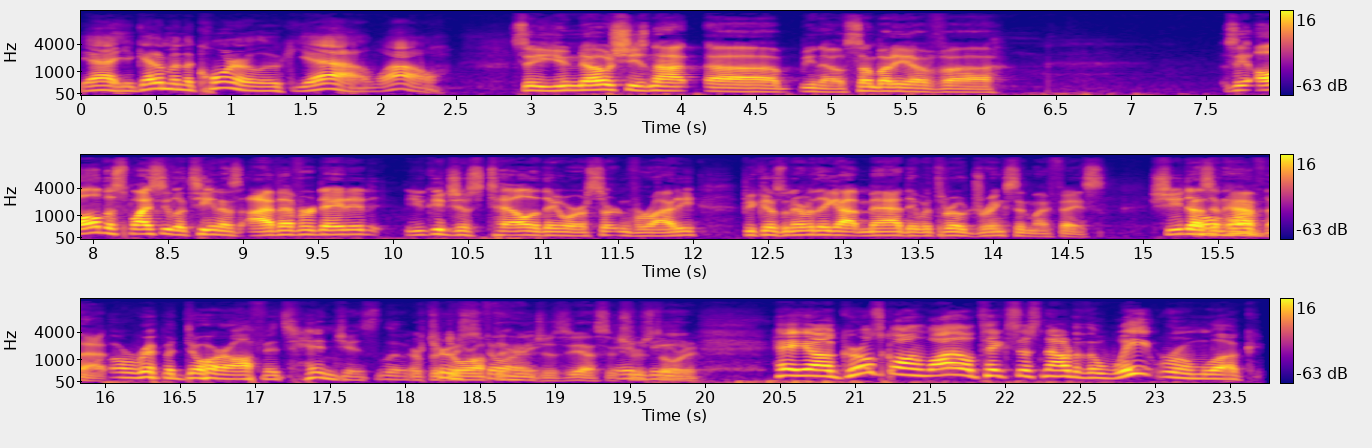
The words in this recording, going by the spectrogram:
yeah. You get him in the corner, Luke. Yeah. Wow. See, you know she's not, uh, you know, somebody of. Uh... See, all the spicy Latinas I've ever dated, you could just tell that they were a certain variety because whenever they got mad, they would throw drinks in my face. She doesn't Or- have that. Or rip a door off its hinges, Luke. Rip a True door off the hinges. Yes, a true story. Hey, uh, Girls Gone Wild takes us now to the weight room. Look,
